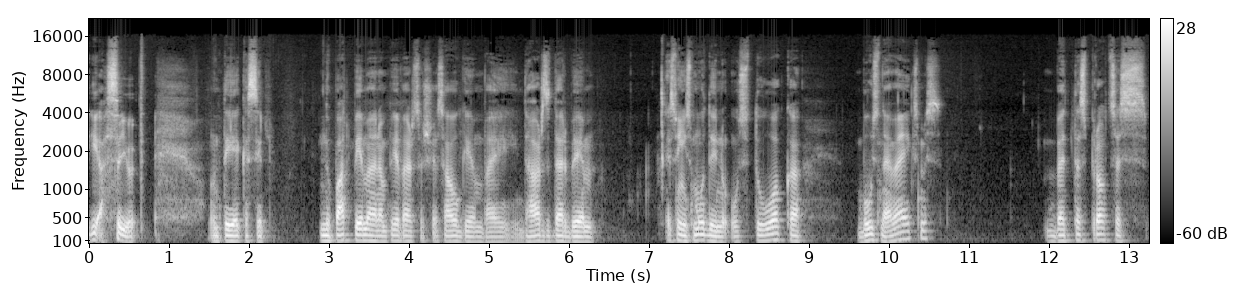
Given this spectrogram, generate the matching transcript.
Ir jāsajūt. Un tie, kas ir nu pat, piemēram, pievērsušies augiem vai dārza darbiem, es viņus mudinu uz to, ka būs neveiksmes, bet tas process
